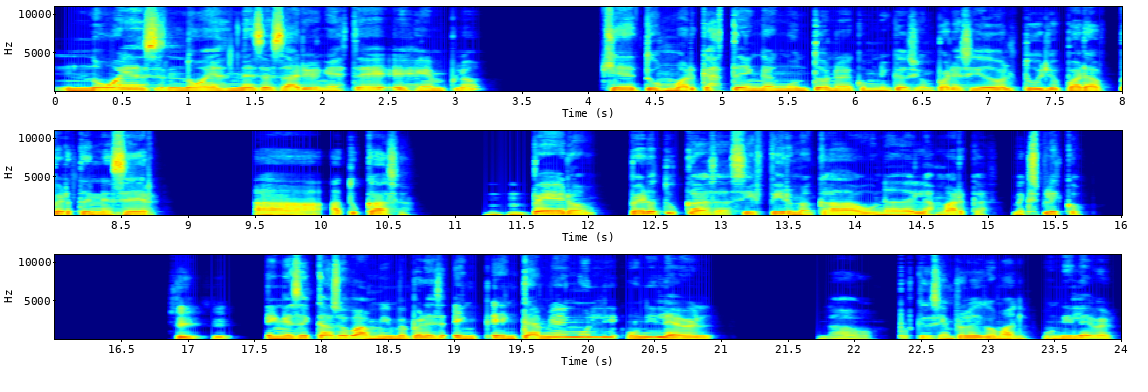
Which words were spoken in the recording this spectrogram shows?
no es, no es necesario en este ejemplo que tus marcas tengan un tono de comunicación parecido al tuyo para pertenecer a, a tu casa. Pero pero tu casa sí firma cada una de las marcas. ¿Me explico? Sí, sí. En ese caso, a mí me parece. En, en cambio, en Unilever. No, porque siempre lo digo mal. Unilever.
